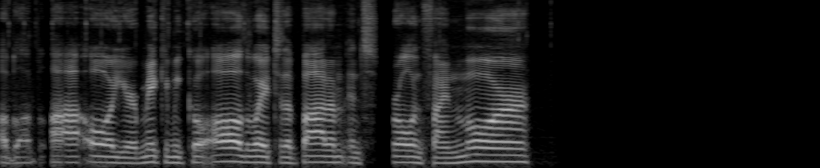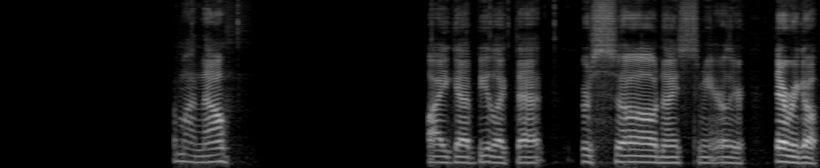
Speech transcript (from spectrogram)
blah, blah, blah. Oh, you're making me go all the way to the bottom and scroll and find more. Come on now. Why you gotta be like that? You were so nice to me earlier. There we go.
